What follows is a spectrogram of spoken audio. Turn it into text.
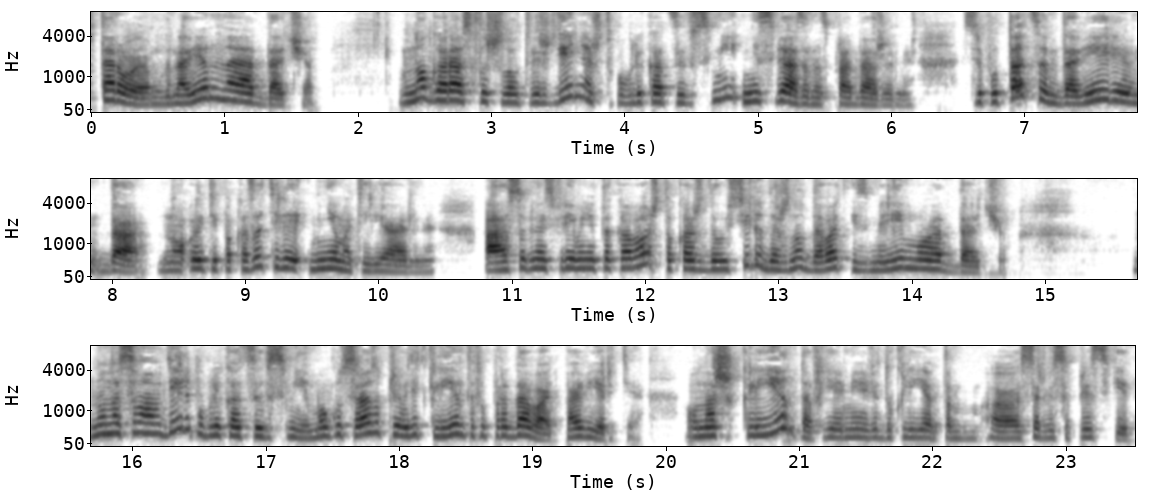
Второе. Мгновенная отдача. Много раз слышала утверждение, что публикации в СМИ не связаны с продажами. С репутацией, доверием – да, но эти показатели нематериальны. А особенность времени такова, что каждое усилие должно давать измеримую отдачу – но на самом деле публикации в СМИ могут сразу приводить клиентов и продавать, поверьте. У наших клиентов, я имею в виду клиентам э, сервиса PressFit,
